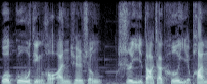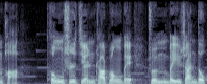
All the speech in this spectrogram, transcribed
我固定好安全绳，示意大家可以攀爬，同时检查装备，准备战斗。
